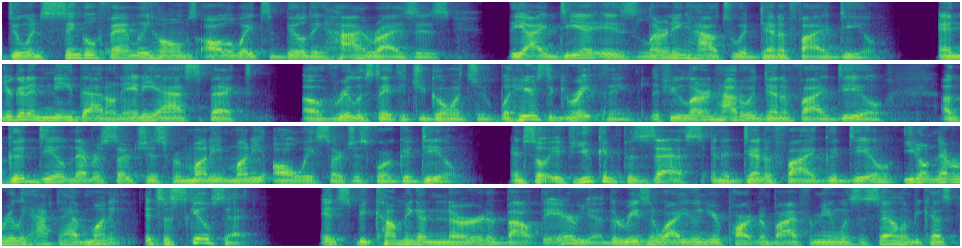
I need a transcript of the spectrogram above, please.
doing single family homes all the way to building high rises, the idea is learning how to identify a deal. And you're going to need that on any aspect of real estate that you go into. But here's the great thing if you learn how to identify a deal, a good deal never searches for money, money always searches for a good deal. And so if you can possess and identify a good deal, you don't never really have to have money. It's a skill set. It's becoming a nerd about the area. The reason why you and your partner buy from me in Winston-Salem because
